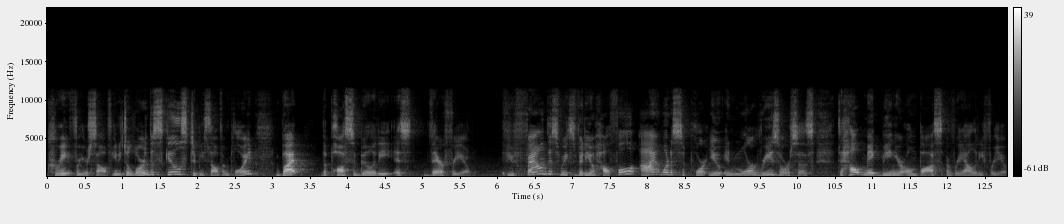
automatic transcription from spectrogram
create for yourself. You need to learn the skills to be self employed, but the possibility is there for you. If you found this week's video helpful, I want to support you in more resources to help make being your own boss a reality for you.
